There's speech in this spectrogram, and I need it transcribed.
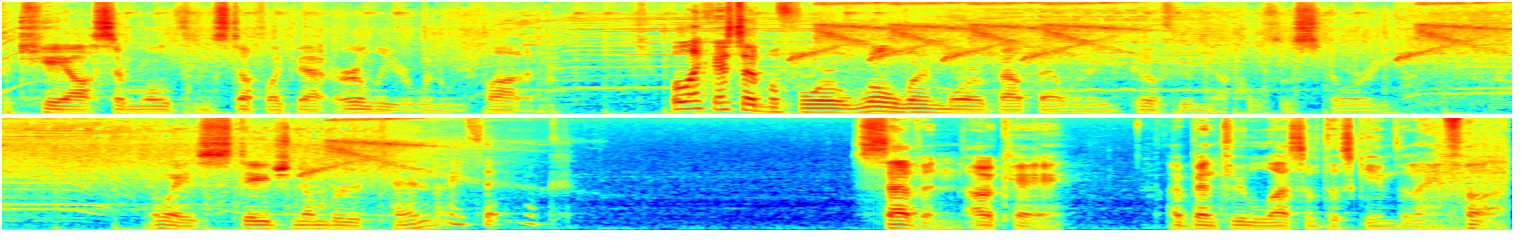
the Chaos Emeralds and stuff like that earlier when we fought him. But like I said before, we'll learn more about that when we go through Knuckles' story. Anyways, stage number 10, I think? 7, okay. I've been through less of this game than I thought.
